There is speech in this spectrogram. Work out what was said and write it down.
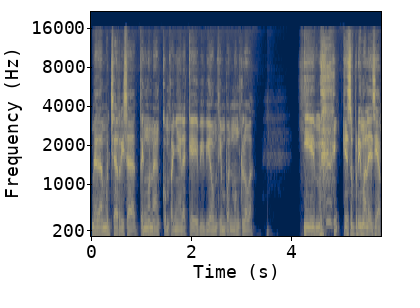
Me da mucha risa. Tengo una compañera que vivió un tiempo en Monclova y que su prima le decía,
